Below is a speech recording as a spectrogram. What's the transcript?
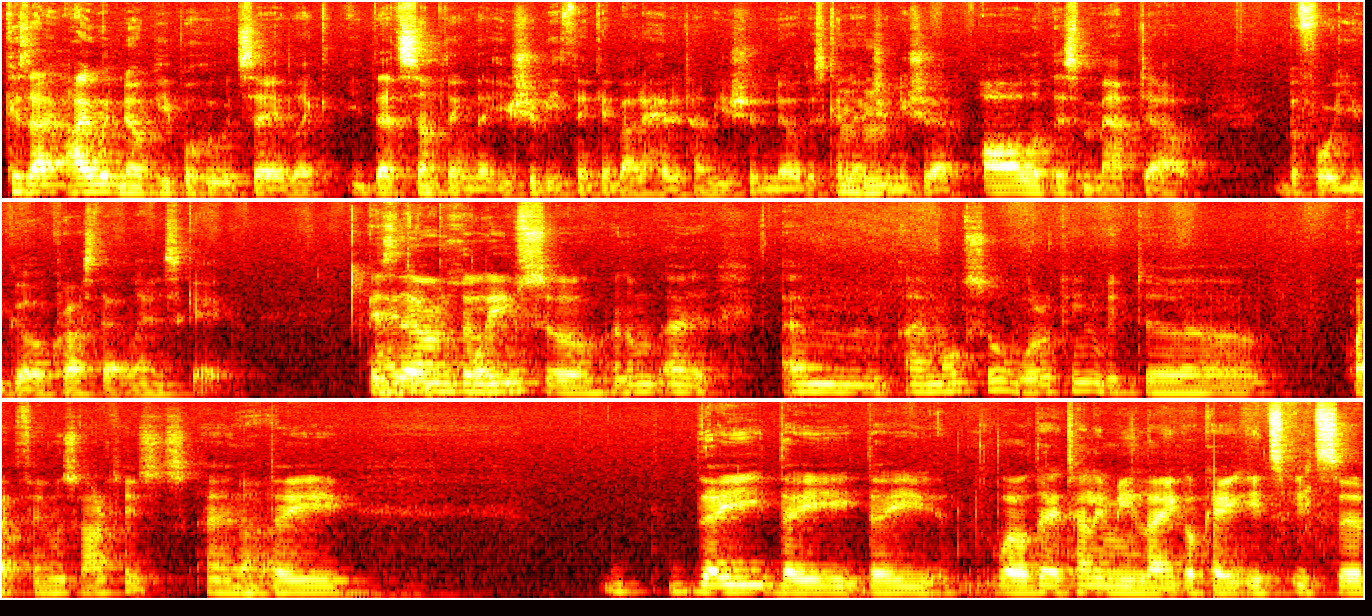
Because I, I would know people who would say like that's something that you should be thinking about ahead of time. You should know this connection. Mhm. You should have all of this mapped out before you go across that landscape. Is I that don't important? believe so. I don't. I, um, I'm also working with uh, quite famous artists, and Uh-huh. they. They they they well they're telling me like okay it's it's uh,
